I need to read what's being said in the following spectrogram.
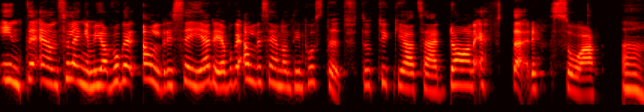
Inte än så länge, men jag vågar aldrig säga det. Jag vågar aldrig säga någonting positivt. För då tycker jag att så här, dagen efter så Ah.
